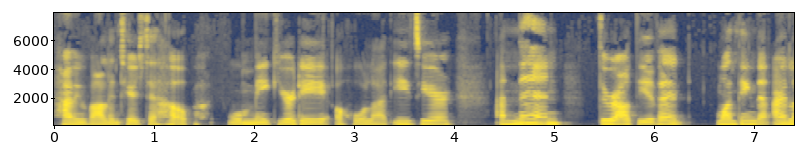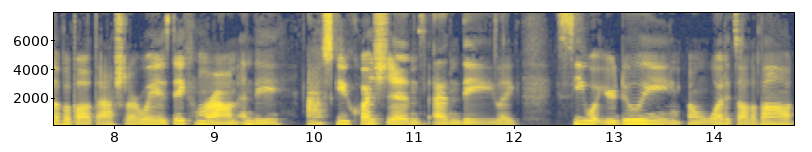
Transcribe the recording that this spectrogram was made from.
Having volunteers to help will make your day a whole lot easier. And then throughout the event one thing that i love about the ashlar way is they come around and they ask you questions and they like see what you're doing and what it's all about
